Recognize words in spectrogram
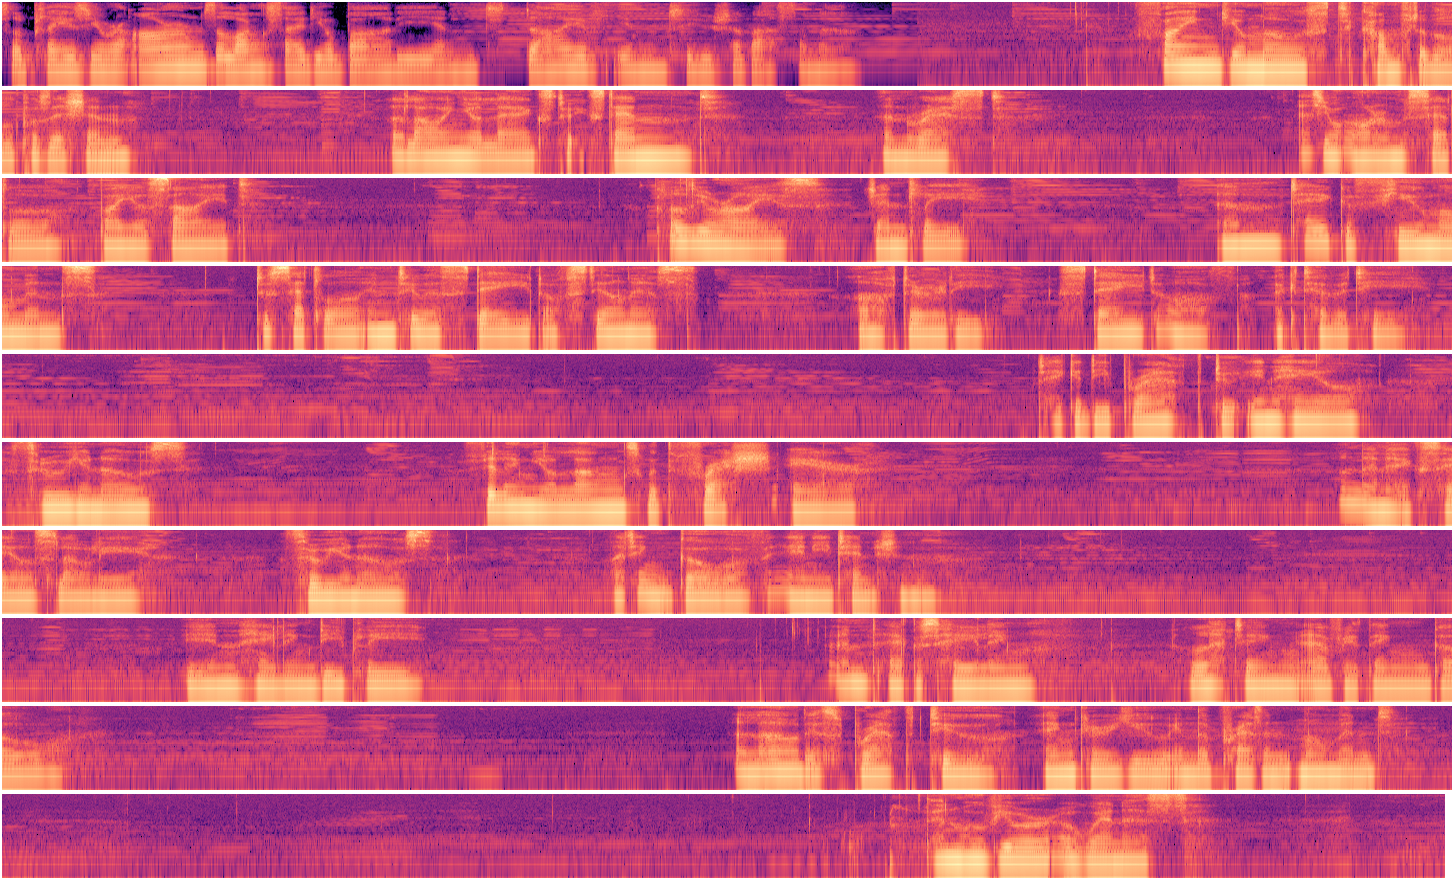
So place your arms alongside your body and dive into Shavasana. Find your most comfortable position, allowing your legs to extend and rest as your arms settle by your side. Close your eyes gently and take a few moments to settle into a state of stillness after the state of activity. Take a deep breath to inhale through your nose, filling your lungs with fresh air. And then exhale slowly through your nose, letting go of any tension. Inhaling deeply and exhaling, letting everything go. Allow this breath to anchor you in the present moment. Then move your awareness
